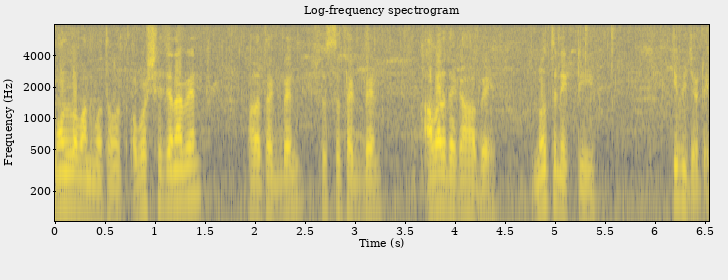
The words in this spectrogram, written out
মূল্যবান মতামত অবশ্যই জানাবেন। ভালো থাকবেন, সুস্থ থাকবেন। আবার দেখা হবে নতুন একটি এপিসোডে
